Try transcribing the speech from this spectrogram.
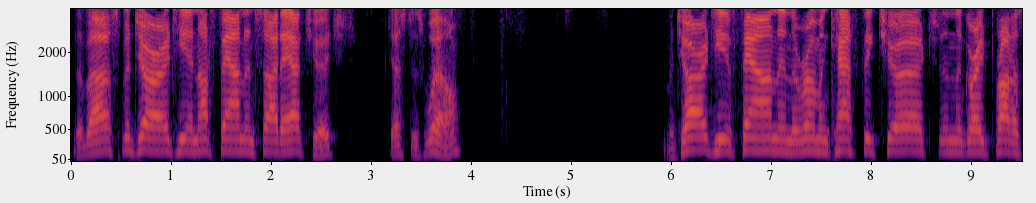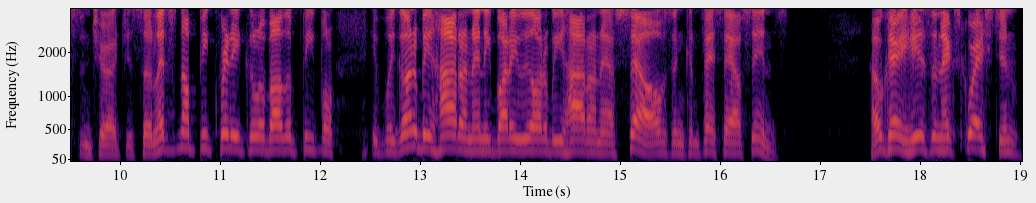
the vast majority are not found inside our church just as well. Majority are found in the Roman Catholic Church and the great Protestant churches. So let's not be critical of other people. If we're going to be hard on anybody, we ought to be hard on ourselves and confess our sins. Okay, here's the next question.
